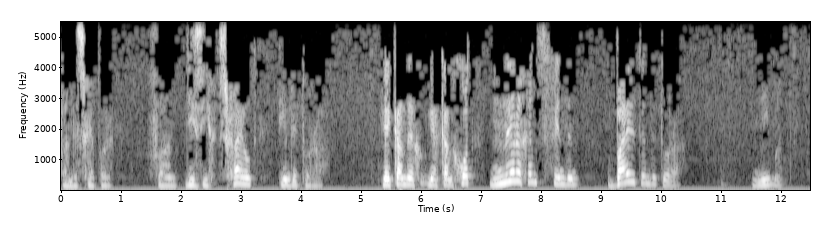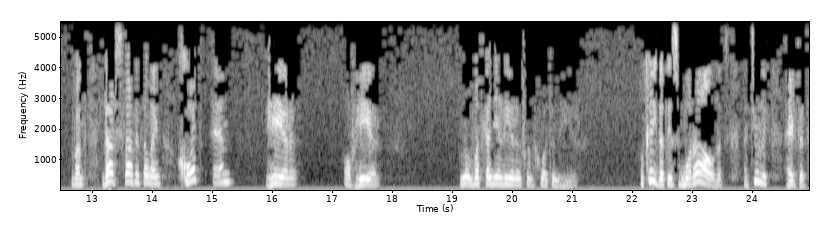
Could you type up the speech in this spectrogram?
van de schepper, van die zich schuilt in de Torah. Jij kan, de, God nergens vinden buiten de Torah. Niemand. Want daar staat het alleen God en Heer of Heer. Nou, wat kan je leren van God en Heer? Oké, dat is moraal. Dat, natuurlijk heeft het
